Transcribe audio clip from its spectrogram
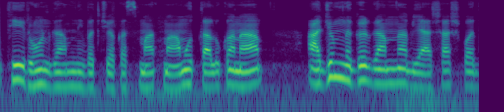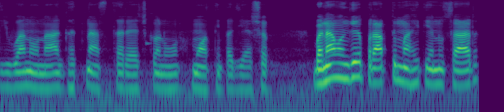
આમોદથી રોણ ગામની વચ્ચે અકસ્માતમાં આમોદ તાલુકાના આજમનગર ગામના બે આશાસ્પદ યુવાનોના ઘટના સ્થળે જ કરુણ મોત નીપજ્યા છે. બનાવ અંગે પ્રાપ્ત માહિતી અનુસાર,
